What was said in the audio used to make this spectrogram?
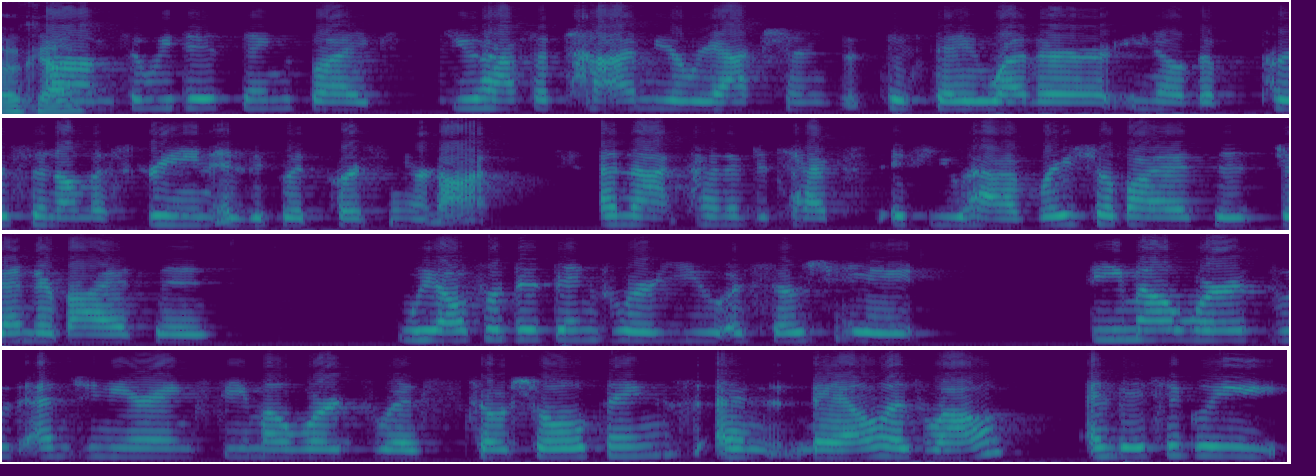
Okay. Um, so we did things like you have to time your reactions to say whether you know the person on the screen is a good person or not, and that kind of detects if you have racial biases, gender biases. We also did things where you associate female words with engineering, female words with social things, and male as well. And basically,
